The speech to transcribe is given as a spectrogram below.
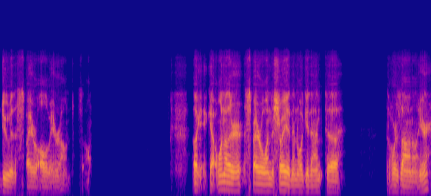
do the spiral all the way around. So, okay, got one other spiral one to show you, and then we'll get on to the horizontal here.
